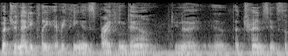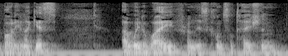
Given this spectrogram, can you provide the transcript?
But genetically, everything is breaking down, you know, that transcends the body. And I guess I went away from this consultation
